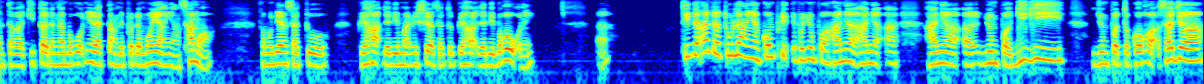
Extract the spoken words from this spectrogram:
antara kita dengan beruk ni datang daripada moyang yang sama. Kemudian satu pihak jadi manusia satu pihak jadi beruk ni. Uh, tidak ada tulang yang komplit dia hanya hanya uh, hanya uh, jumpa gigi jumpa tengkorak saja.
